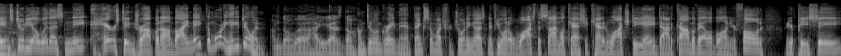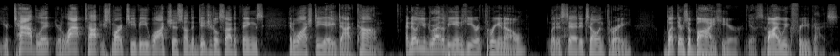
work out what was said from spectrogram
In studio with us, Nate Hairston dropping on by. Nate, good morning. How you doing? I'm doing well. How you guys doing? I'm doing great, man. Thanks so much for joining us. And if you want to watch the simulcast, you can at watchda.com, available on your phone, on your PC, your tablet, your laptop, your smart TV. Watch us on the digital side of things at watchda.com. I know you'd rather be in here at 3 and 0, but instead it's 0 and 3. But there's a bye here. Yes, sir. Bye week for you guys.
